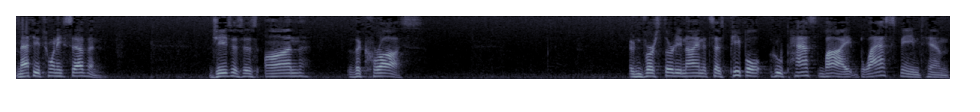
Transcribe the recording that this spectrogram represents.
Matthew 27. Jesus is on the cross. In verse 39, it says, People who passed by blasphemed him,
